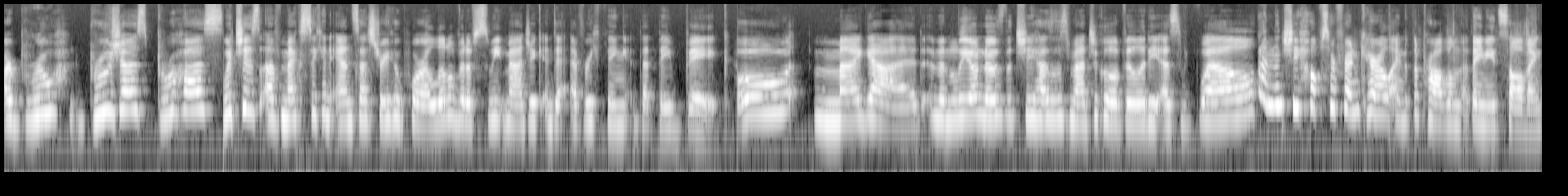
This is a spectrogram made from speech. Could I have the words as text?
are bru brujas, brujas, witches of Mexican ancestry who pour a little bit of sweet magic into everything that they bake. Oh my god. And then Leo knows that she has this magical ability as well. And then she helps her friend Caroline with the problem that they need solving.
